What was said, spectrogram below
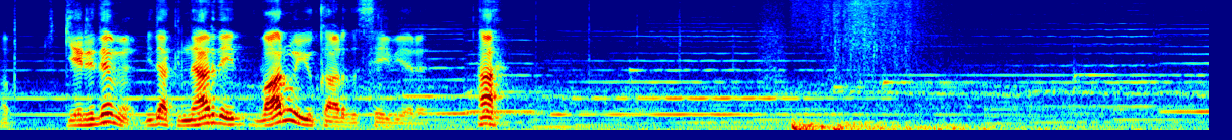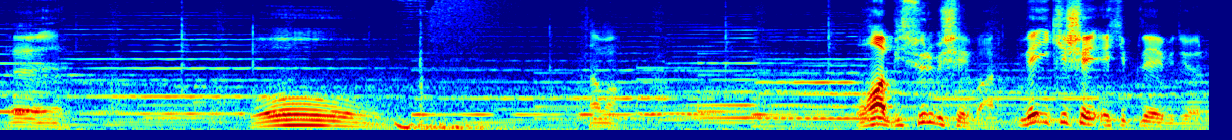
Ha, geride mi? Bir dakika neredeydi? Var mı yukarıda save yeri? Hah Oha bir sürü bir şey var. Ve iki şey ekipleyebiliyorum.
